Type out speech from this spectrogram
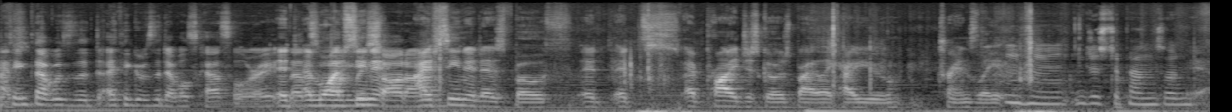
think that was the. I think it was the Devil's Castle, right? It, That's the well, I've seen we it. saw it on. I've seen it as both. It, it's it probably just goes by like how you translate. Mm-hmm. It just depends on Yeah.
